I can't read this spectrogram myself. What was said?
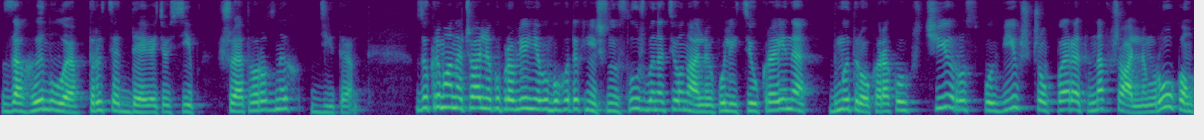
Загинули 39 осіб, четверо з них діти. Зокрема, начальник управління вибухотехнічної служби Національної поліції України Дмитро Каракурчі розповів, що перед навчальним роком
